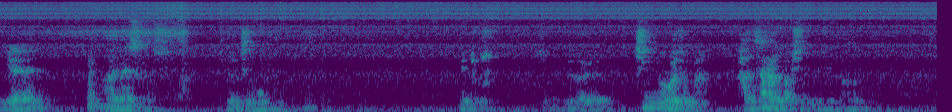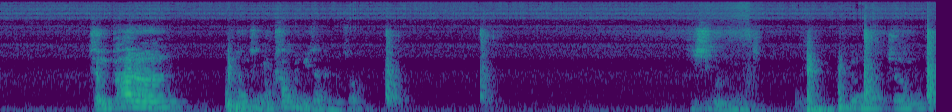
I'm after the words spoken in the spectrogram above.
이게 RMS 값 0.5 왼쪽 직류로 좀 반사를 값인데 지금 전파는 0.636이잖아요, 그죠? 20을 0.6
